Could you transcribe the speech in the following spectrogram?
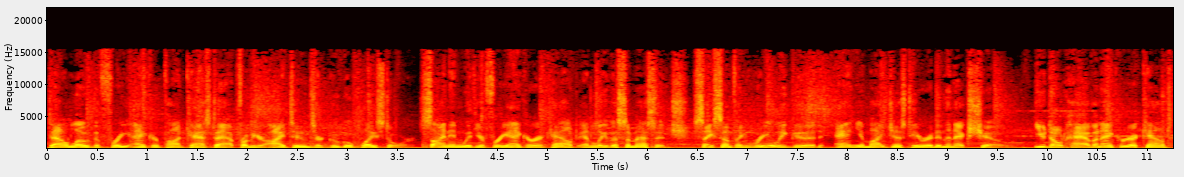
Download the free Anchor podcast app from your iTunes or Google Play Store. Sign in with your free Anchor account and leave us a message. Say something really good, and you might just hear it in the next show. You don't have an Anchor account?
